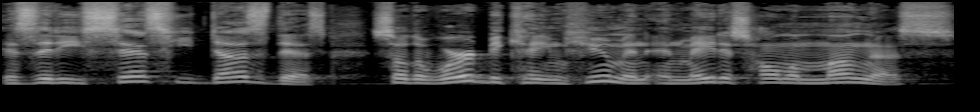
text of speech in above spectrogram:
is that he says he does this. So the word became human and made his home among us.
